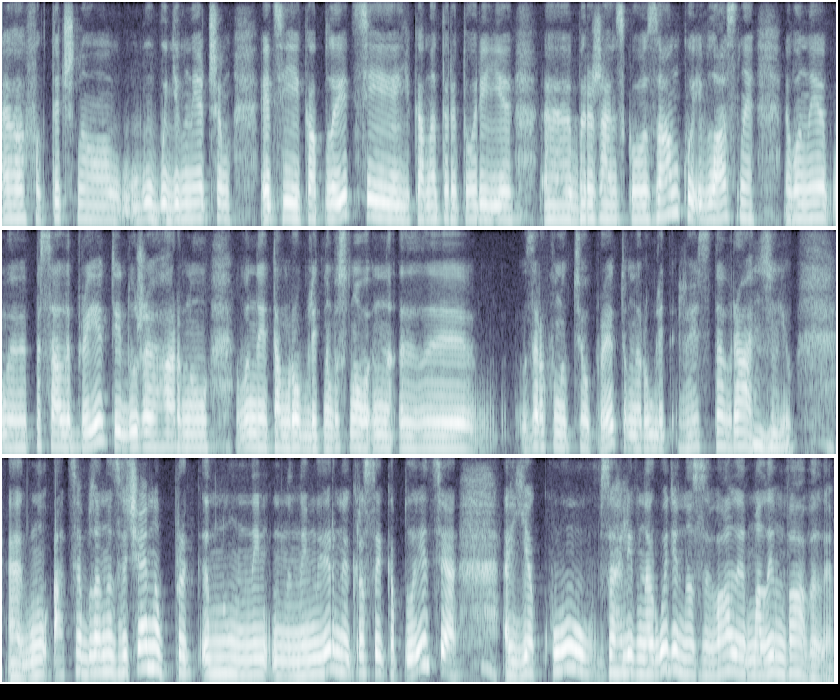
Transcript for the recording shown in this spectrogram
е, фактично був будівничим е, цієї каплиці, яка на території е, Бережанського замку. І, власне, вони е, писали проєкт і дуже гарну вони там роблять на- е, за рахунок цього проєкту вони роблять реставрацію. Е, Ну, а це була надзвичайно ну, неймовірної краси каплиця, яку взагалі в народі називали Малим Вавелем,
